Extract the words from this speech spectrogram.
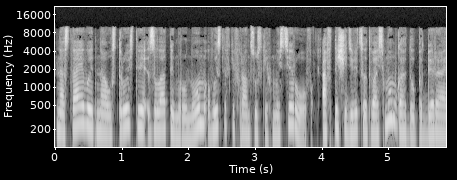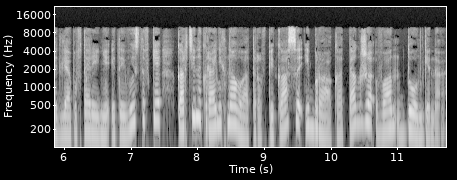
настаивает на устройстве «Золотым руном» выставки французских мастеров, а в 1908 году подбирает для повторения этой выставки картины крайних новаторов Пикассо и Брака, также Ван Донгена.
